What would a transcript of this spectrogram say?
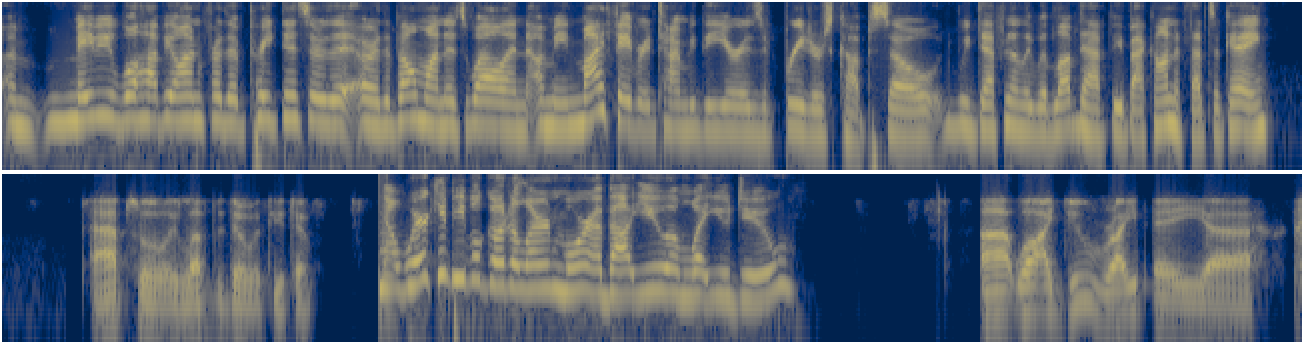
um, maybe we'll have you on for the preakness or the or the belmont as well and i mean my favorite time of the year is breeders cup so we definitely would love to have you back on if that's okay absolutely love to do it with you too now, where can people go to learn more about you and what you do? Uh, well, I do write a uh,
